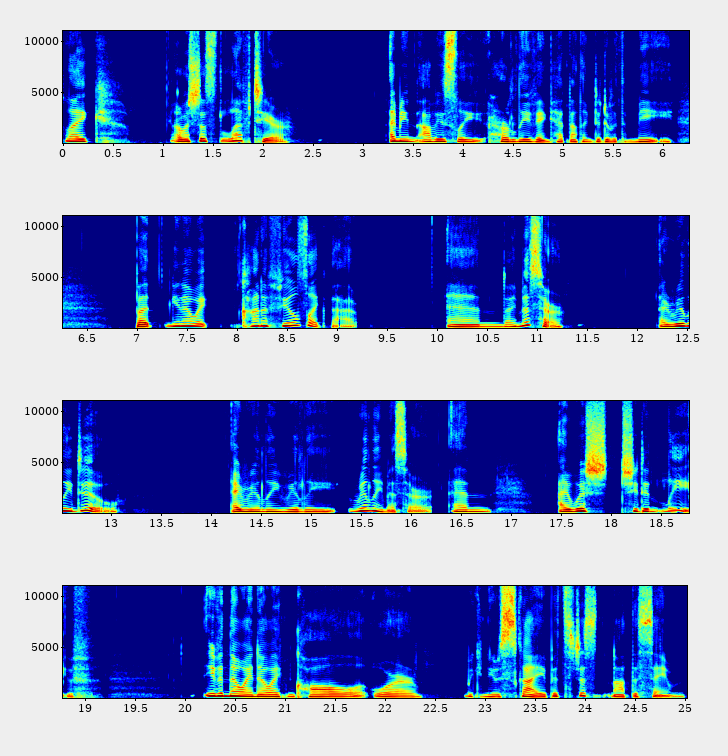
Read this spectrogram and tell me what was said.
Like, I was just left here. I mean, obviously, her leaving had nothing to do with me. But, you know, it kind of feels like that. And I miss her. I really do. I really, really, really miss her. And I wish she didn't leave. Even though I know I can call or we can use Skype, it's just not the same.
